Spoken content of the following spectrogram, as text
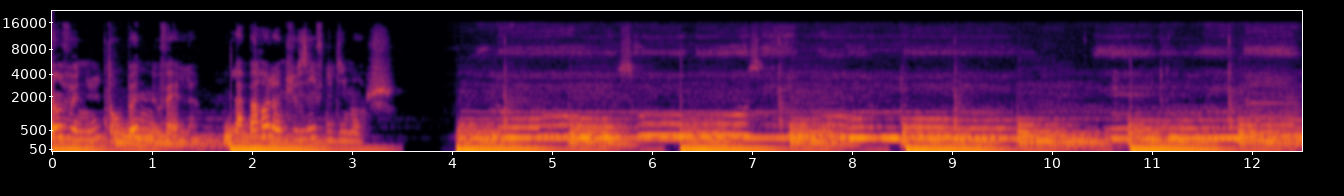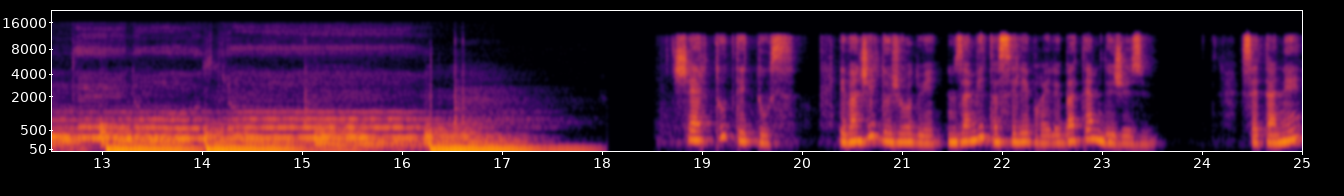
Bienvenue dans Bonne Nouvelle, la parole inclusive du dimanche. Chers toutes et tous, l'évangile d'aujourd'hui nous invite à célébrer le baptême de Jésus. Cette année,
